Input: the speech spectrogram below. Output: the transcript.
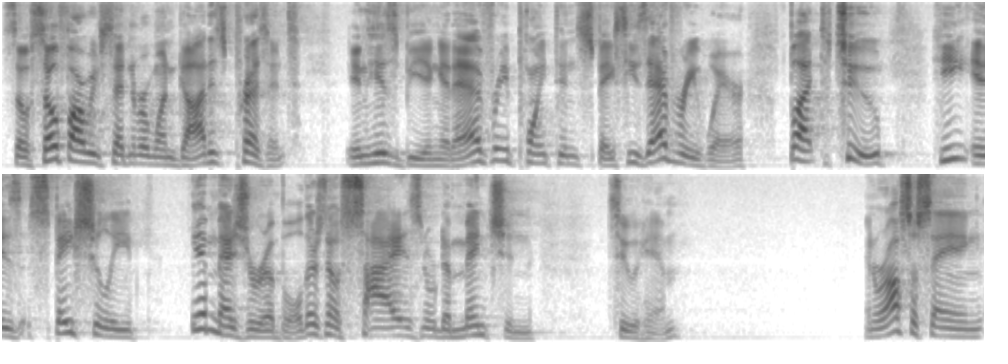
So, so far we've said number one, God is present in his being at every point in space. He's everywhere. But two, he is spatially immeasurable. There's no size nor dimension to him. And we're also saying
